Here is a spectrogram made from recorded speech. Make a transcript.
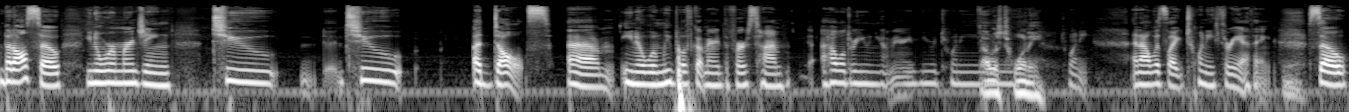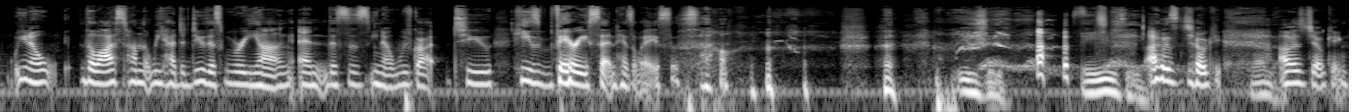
but also you know we're merging two two adults um you know when we both got married the first time how old were you when you got married you were 20 I was 20. 20 and i was like 23 i think so you know the last time that we had to do this we were young and this is you know we've got two he's very set in his ways so Easy. Easy. I was joking. I was joking.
